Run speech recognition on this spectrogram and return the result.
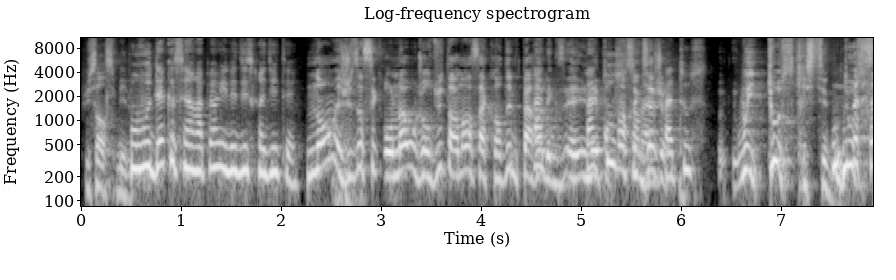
puissance 1000. Pour vous dire que c'est un rappeur, il est discrédité Non, mais je veux dire, c'est qu'on a aujourd'hui tendance à accorder une parole, pas, une importance exagérée. Pas tous. Oui, tous, Christine, tous.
